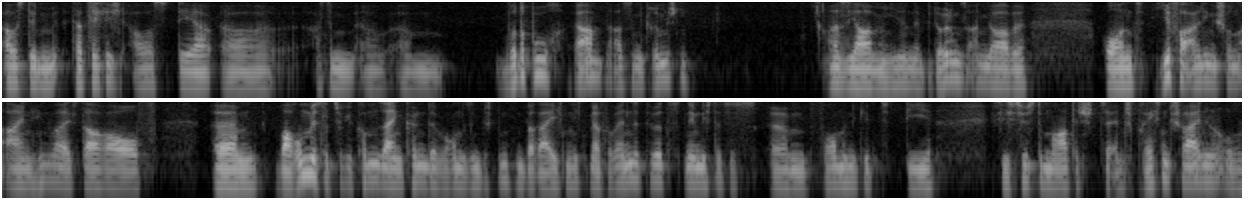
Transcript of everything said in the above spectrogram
aus dem tatsächlich aus der äh, aus dem ähm, Wörterbuch, ja, aus dem Grimmischen. Also Sie haben hier eine Bedeutungsangabe und hier vor allen Dingen schon ein Hinweis darauf, ähm, warum es dazu gekommen sein könnte, warum es in bestimmten Bereichen nicht mehr verwendet wird, nämlich dass es ähm, Formen gibt, die sich systematisch zu entsprechen scheinen oder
